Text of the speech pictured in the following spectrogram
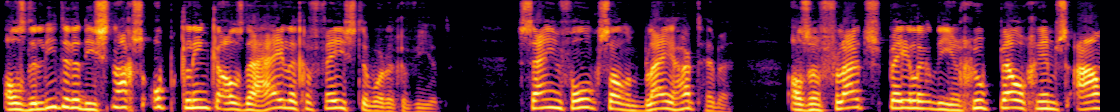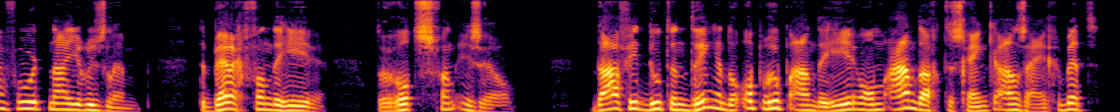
als de liederen die s'nachts opklinken als de heilige feesten worden gevierd. Zijn volk zal een blij hart hebben, als een fluitspeler die een groep pelgrims aanvoert naar Jeruzalem, de berg van de Heere, de rots van Israël. David doet een dringende oproep aan de Heere om aandacht te schenken aan zijn gebed.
